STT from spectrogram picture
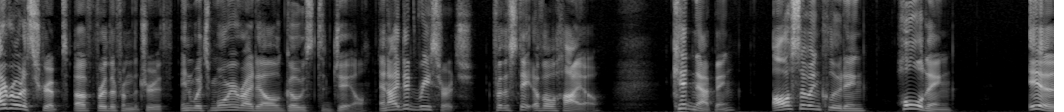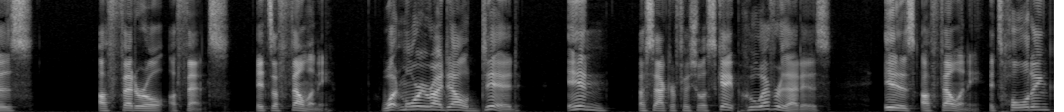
I wrote a script of Further From the Truth in which Maury Rydell goes to jail, and I did research for the state of Ohio. Kidnapping, also including holding, is a federal offense. It's a felony. What Maury Rydell did in a sacrificial escape, whoever that is, is a felony. It's holding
